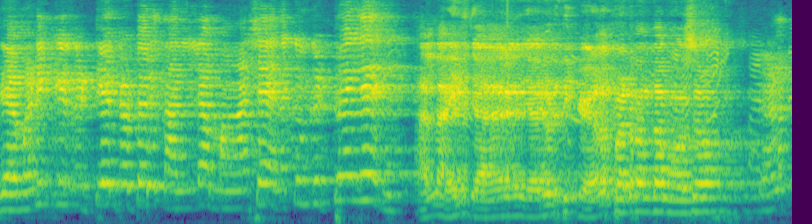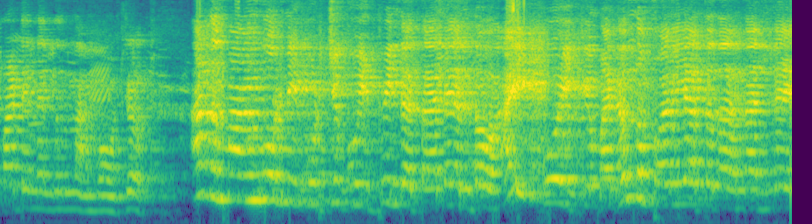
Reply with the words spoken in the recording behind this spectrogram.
രമണിക്ക് ഒരു നല്ല മാഷ എനക്കും കിട്ടുമല്ലേ അല്ല അതിന് ഞാൻ ഞാനെടുത്ത് കേളപ്പെട്ട എന്താ മോശം? മോശം? അത് മങ്കൂറിനെ കുറിച്ച് കുയിപ്പിന്റെ തല എന്തോ ആയി പോയിക്കും അതൊന്നും പറയാത്തതാ നല്ലേ?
